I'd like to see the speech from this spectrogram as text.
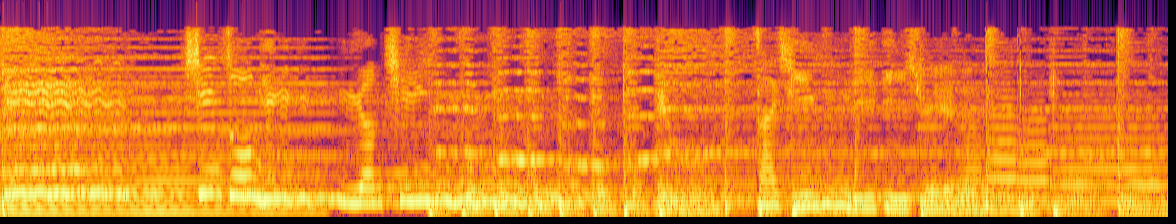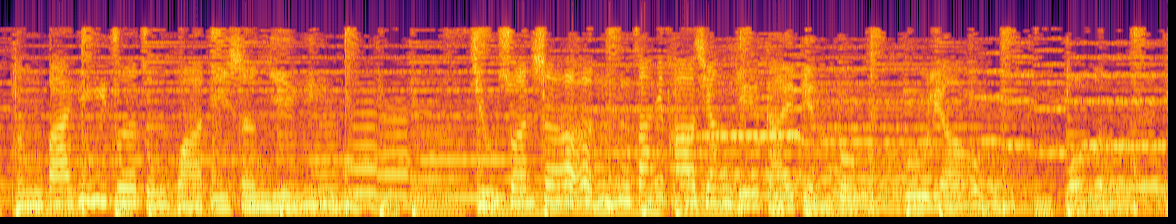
地，心中一。样亲留在心里的血，澎湃着中华的声音。就算身在他乡，也改变不了我的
